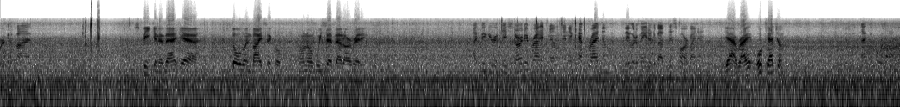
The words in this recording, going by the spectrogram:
work at 5. Speaking of that, yeah. Stolen bicycle. I don't know if we said that already. I figure if they started riding them and they kept riding them, they would have made it about this far by now. Yeah, right? We'll catch them. It was night before last.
